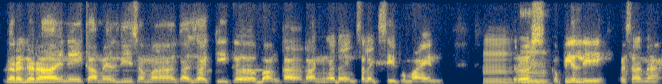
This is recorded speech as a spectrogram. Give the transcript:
gara-gara ini Kak Meldi sama Kak Zaki ke Bangka kan ngadain seleksi pemain Hmm. terus Hmm. kepilih ke sana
